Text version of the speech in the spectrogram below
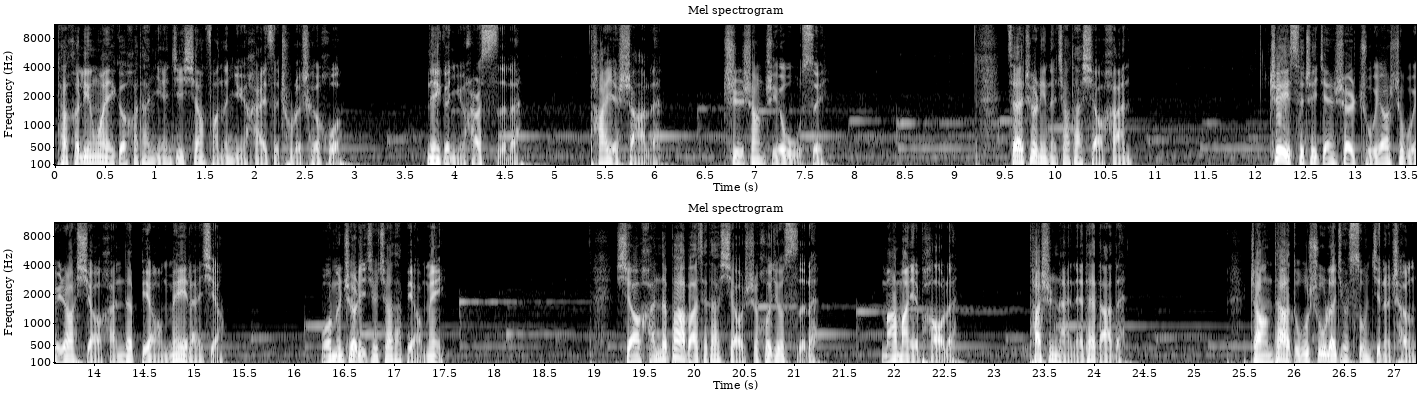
她和另外一个和她年纪相仿的女孩子出了车祸，那个女孩死了，她也傻了，智商只有五岁。在这里呢，叫她小韩。这次这件事主要是围绕小韩的表妹来讲，我们这里就叫她表妹。小韩的爸爸在他小时候就死了，妈妈也跑了，他是奶奶带大的。长大读书了就送进了城，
